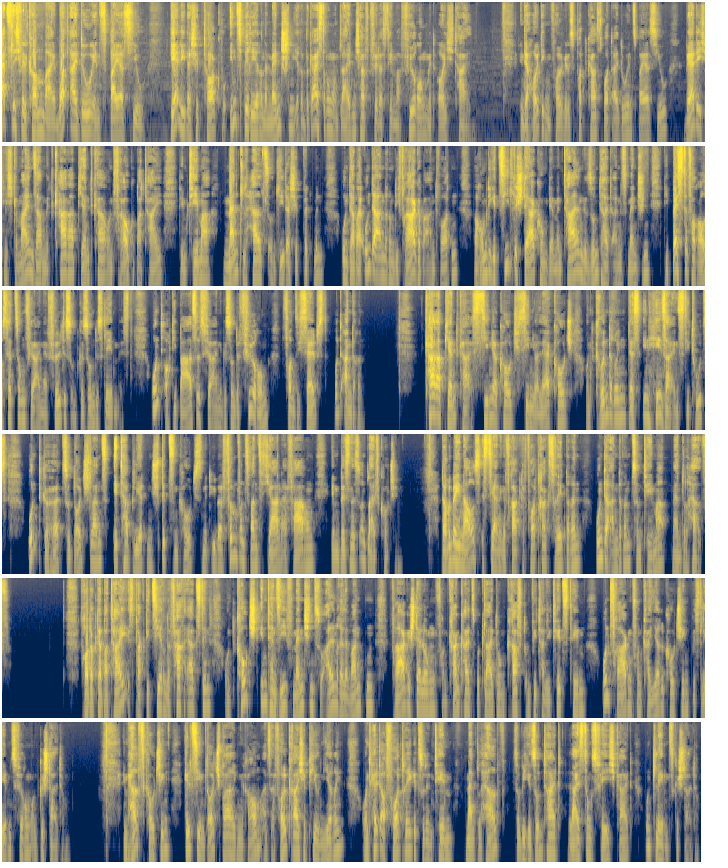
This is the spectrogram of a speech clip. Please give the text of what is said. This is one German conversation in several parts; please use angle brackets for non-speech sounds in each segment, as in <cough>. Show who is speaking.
Speaker 1: Herzlich willkommen bei What I Do Inspires You, der Leadership Talk, wo inspirierende Menschen ihre Begeisterung und Leidenschaft für das Thema Führung mit euch teilen. In der heutigen Folge des Podcasts What I Do Inspires You werde ich mich gemeinsam mit Kara Pientka und Frauke Partei dem Thema Mental Health und Leadership widmen und dabei unter anderem die Frage beantworten, warum die gezielte Stärkung der mentalen Gesundheit eines Menschen die beste Voraussetzung für ein erfülltes und gesundes Leben ist und auch die Basis für eine gesunde Führung von sich selbst und anderen. Kara Pientka ist Senior Coach, Senior Lehrcoach und Gründerin des Inhesa Instituts und gehört zu Deutschlands etablierten Spitzencoaches mit über 25 Jahren Erfahrung im Business- und Life-Coaching. Darüber hinaus ist sie eine gefragte Vortragsrednerin, unter anderem zum Thema Mental Health. Frau Dr. Bataille ist praktizierende Fachärztin und coacht intensiv Menschen zu allen relevanten Fragestellungen von Krankheitsbegleitung, Kraft- und Vitalitätsthemen und Fragen von Karrierecoaching bis Lebensführung und Gestaltung. Im Health Coaching gilt sie im deutschsprachigen Raum als erfolgreiche Pionierin und hält auch Vorträge zu den Themen Mental Health sowie Gesundheit, Leistungsfähigkeit und Lebensgestaltung.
